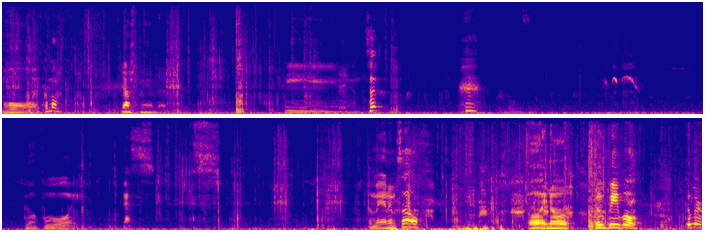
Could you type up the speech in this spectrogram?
boy. Come on. Yes, Bandit. And sit. Good boy. Yes. Yes. The man himself. Oh, I know. Two people. Come here.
